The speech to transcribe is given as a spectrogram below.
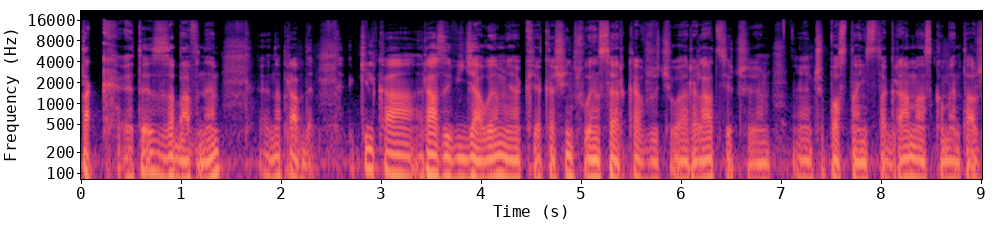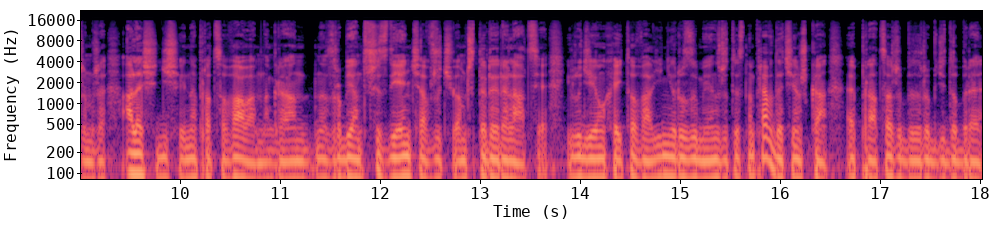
Tak, to jest zabawne, naprawdę. Kilka razy widziałem, jak jakaś influencerka wrzuciła relację czy, czy post na Instagrama z komentarzem, że ale się dzisiaj napracowałam, nagrałam, zrobiłam trzy zdjęcia, wrzuciłam cztery relacje i ludzie ją hejtowali, nie rozumiejąc, że to jest naprawdę ciężka e, praca, żeby zrobić dobre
